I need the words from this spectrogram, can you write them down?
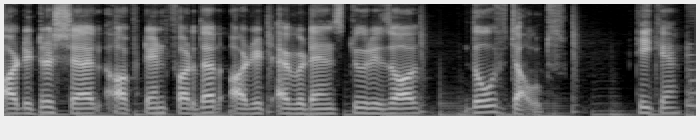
auditor shall obtain further audit evidence to resolve those doubts ठीक है?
